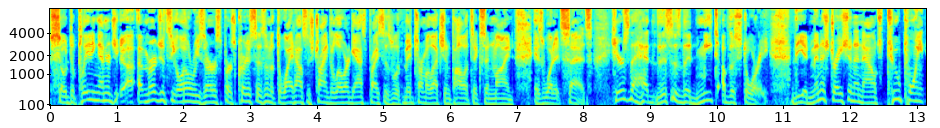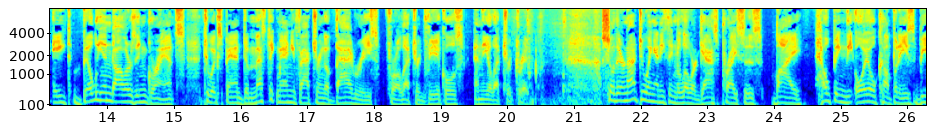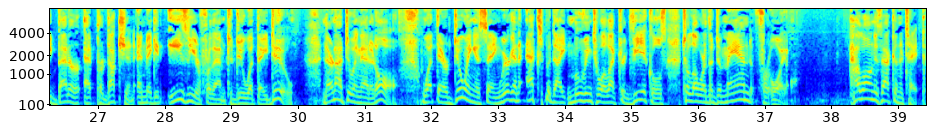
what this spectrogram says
So depleting energy, uh, emergency oil reserves spurs criticism that the White House is trying to lower gas prices with midterm election politics in mind, is what it says. Here's the head. This is the meat of the story. The administration announced 2.8 billion dollars in grants to expand domestic manufacturing of batteries for electric vehicles and the electric grid. So they're not doing anything to lower gas prices by helping the oil companies be better at production and make it easier for them to do what they do. They're not doing that at all. What they're doing is saying we're going to expedite moving to electric vehicles to lower the demand for oil. How long is that going to take?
